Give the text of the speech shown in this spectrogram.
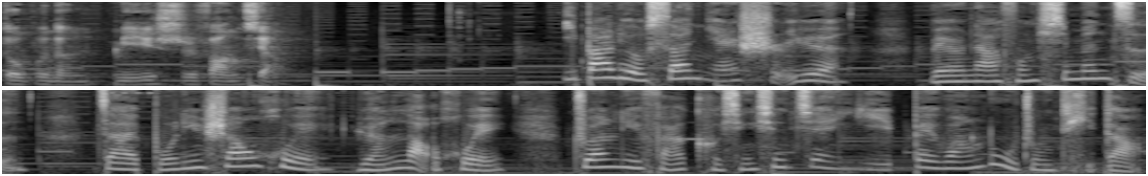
都不能迷失方向。一八六三年十月，维尔纳冯西门子在柏林商会元老会专利法可行性建议备忘录中提到：“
